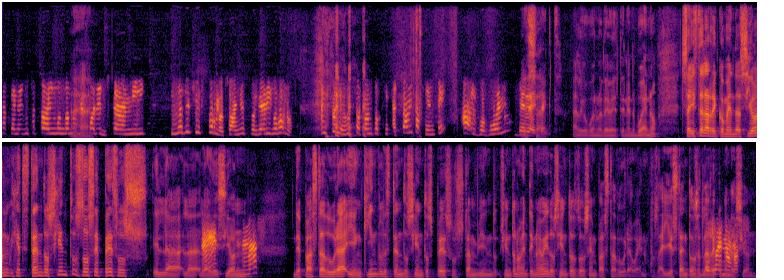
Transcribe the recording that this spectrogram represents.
lo que le gusta a todo el mundo no me Ajá. puede gustar a mí. Y no sé si es por los años, pues ya digo, bueno, esto le gusta tanto a tanta gente, algo bueno debe de tener. Exacto. Algo bueno debe tener. Bueno, pues ahí está la recomendación. Fíjate, está en 212 pesos en la, la- edición Más. de pasta dura y en Kindle está en 200 pesos también. 199 y 202 en pasta dura. Bueno, pues ahí está entonces la Pues bueno, recomendación.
